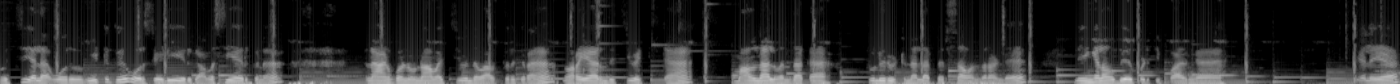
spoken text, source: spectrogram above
நொச்சி இலை. ஒரு வீட்டுக்கு ஒரு செடி இருக்குது அவசியம் இருக்குன்னு நான் கொஞ்சம் நான் வச்சு வந்து வளர்த்துருக்குறேன். நிறையா இருந்துச்சு வெட்டிட்டேன். மழை நாள் வந்தாக்கா துளிர் விட்டு நல்லா பெருசாக வந்துடும்ண்டு. நீங்களும் உபயோகப்படுத்தி பாருங்கள் இலைய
